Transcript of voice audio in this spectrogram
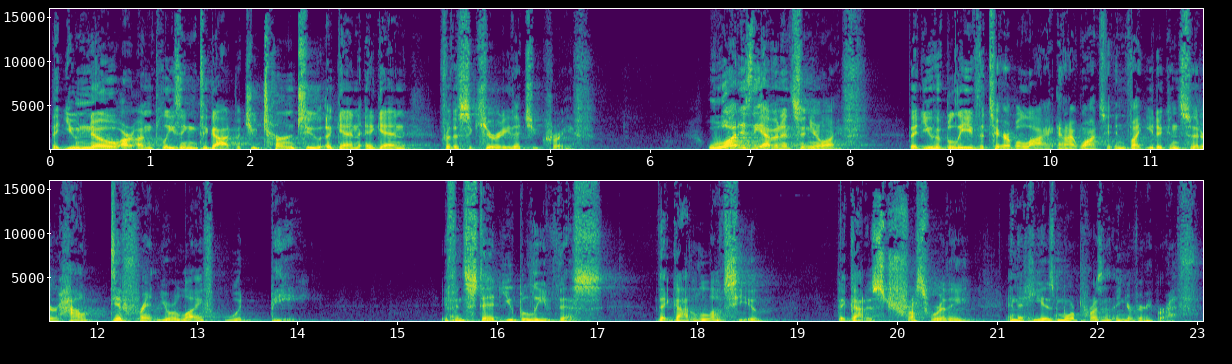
that you know are unpleasing to God, but you turn to again and again for the security that you crave. What is the evidence in your life that you have believed the terrible lie? And I want to invite you to consider how different your life would be if instead you believe this that God loves you, that God is trustworthy, and that He is more present in your very breath.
